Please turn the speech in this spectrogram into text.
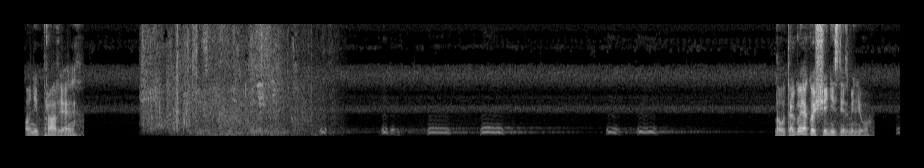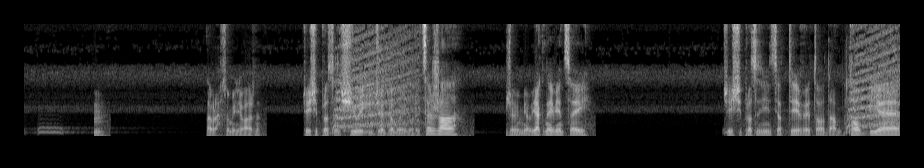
Oni prawie, No u tego jakoś się nic nie zmieniło. Hmm. Dobra, w sumie nieważne. 30% siły idzie do mojego rycerza, żeby miał jak najwięcej. 30% inicjatywy to dam tobie.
